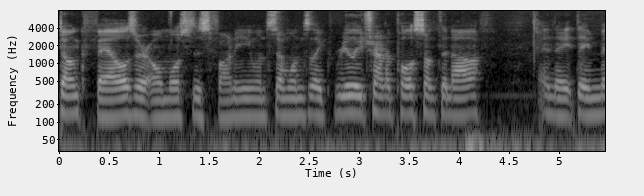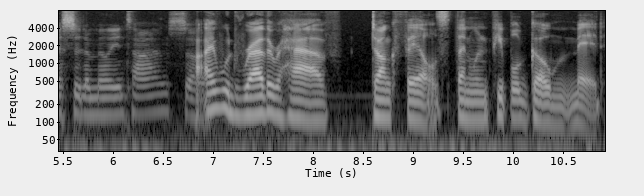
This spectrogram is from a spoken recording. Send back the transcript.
dunk fails are almost as funny when someone's like really trying to pull something off and they, they miss it a million times. So I would rather have dunk fails than when people go mid.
